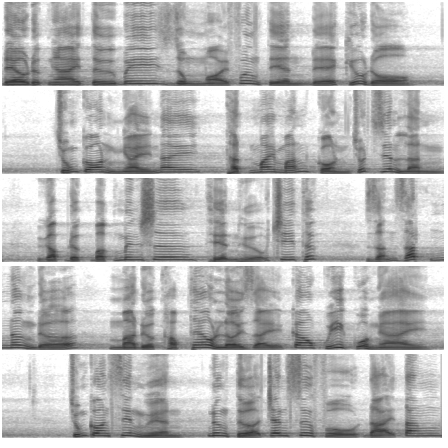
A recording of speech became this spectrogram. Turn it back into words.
đều được Ngài từ bi dùng mọi phương tiện để cứu độ. Chúng con ngày nay thật may mắn còn chút duyên lành, gặp được bậc minh sư thiện hữu tri thức, dẫn dắt, nâng đỡ mà được học theo lời dạy cao quý của Ngài. Chúng con xin nguyện nương tựa trên Sư Phụ Đại Tăng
